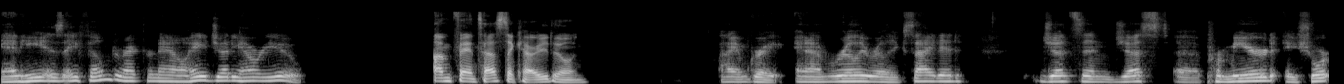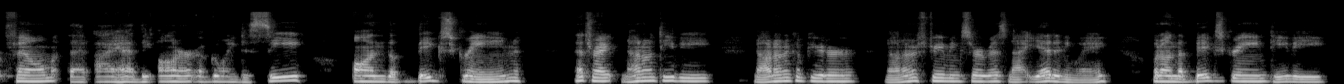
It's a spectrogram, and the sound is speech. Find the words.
and he is a film director now. Hey, Juddy, how are you? I'm fantastic. How are you doing? I am great, and I'm really, really excited. Judson just uh, premiered a short film that I had the honor of going to see on the big screen. That's right, not on TV, not on a computer, not on a streaming service, not yet anyway, but on the big screen TV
